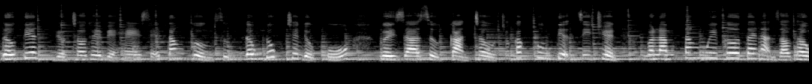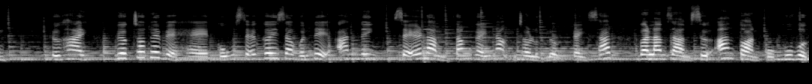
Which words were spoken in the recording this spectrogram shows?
Đầu tiên, việc cho thuê vỉa hè sẽ tăng cường sự đông đúc trên đường phố, gây ra sự cản trở cho các phương tiện di chuyển và làm tăng nguy cơ tai nạn giao thông. Thứ hai, việc cho thuê vỉa hè cũng sẽ gây ra vấn đề an ninh, sẽ làm tăng gánh nặng cho lực lượng cảnh sát và làm giảm sự an toàn của khu vực.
